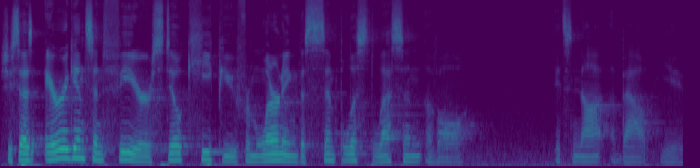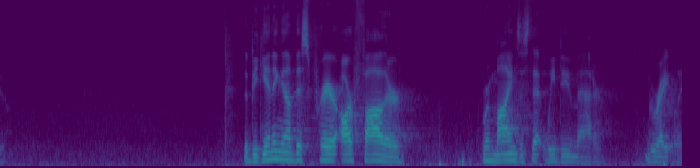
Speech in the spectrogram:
She says, Arrogance and fear still keep you from learning the simplest lesson of all. It's not about you. The beginning of this prayer, Our Father, reminds us that we do matter greatly,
